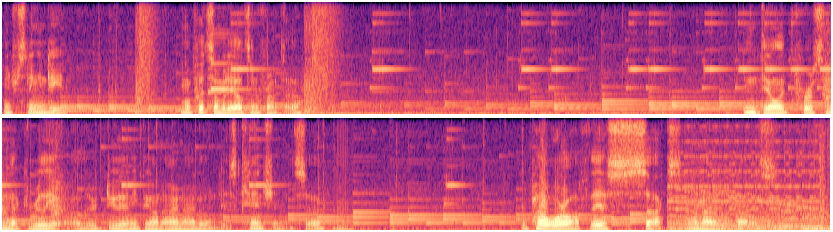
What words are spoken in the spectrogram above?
Interesting indeed. I'm going to put somebody else in front, though. I think the only person that could really other do anything on Iron Island is Kenshin, so... Repel wore off. This sucks, and I'm out of repels.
